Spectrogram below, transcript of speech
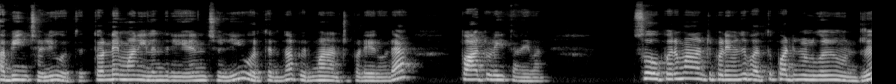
அப்படின்னு சொல்லி ஒருத்தர் தொண்டைமான் இளந்திரையன் சொல்லி ஒருத்தர் தான் பெருமான் ஆற்றுப்படையரோட பாட்டுடை தலைவன். ஸோ பெருமாள் ஆற்றுப்படை வந்து பத்து பாட்டு நூல்கள் ஒன்று.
